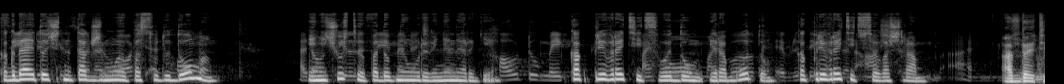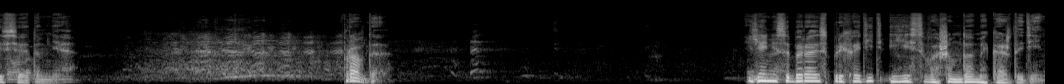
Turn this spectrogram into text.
Когда я точно так же мою посуду дома, я не чувствую подобный уровень энергии. Как превратить свой дом и работу, как превратить все в ашрам? Отдайте все это мне. Правда. Я не собираюсь приходить и есть в вашем доме каждый день,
